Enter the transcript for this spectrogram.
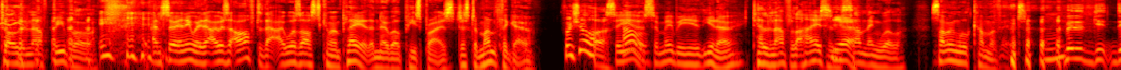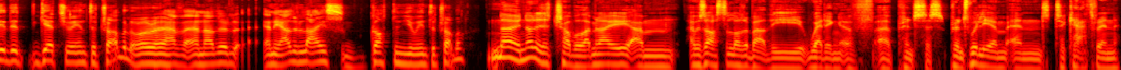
told enough people. And so, anyway, I was after that. I was asked to come and play at the Nobel Peace Prize just a month ago. For sure. So yeah, Oh. so maybe you know, tell enough lies and Yeah. something will something will come of it. Mm-hmm. but it, did it get you into trouble or have another any other lies gotten you into trouble? No, not into trouble. I mean, I um I was asked a lot about the wedding of uh, Princess Prince William and to Catherine,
